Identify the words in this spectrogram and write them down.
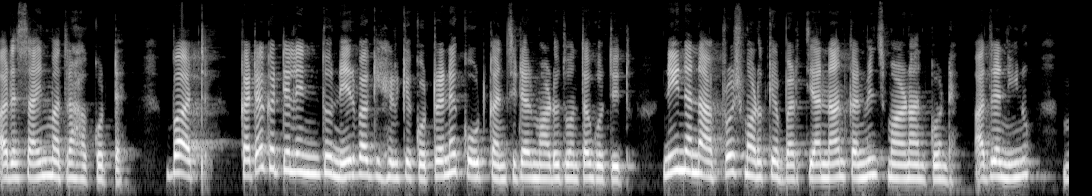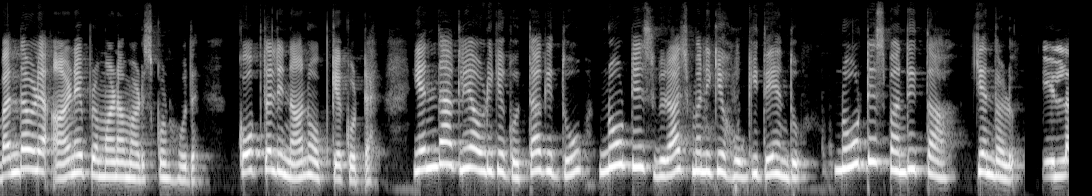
ಆದರೆ ಸೈನ್ ಮಾತ್ರ ಹಾಕ್ಕೊಟ್ಟೆ ಬಟ್ ಕಟಕಟ್ಟೆಯಲ್ಲಿ ನಿಂತು ನೇರವಾಗಿ ಹೇಳಿಕೆ ಕೊಟ್ರೇ ಕೋರ್ಟ್ ಕನ್ಸಿಡರ್ ಮಾಡೋದು ಅಂತ ಗೊತ್ತಿತ್ತು. ನೀನು ನನ್ನ ಅಪ್ರೋಚ್ ಮಾಡೋಕ್ಕೆ ಬರ್ತೀಯಾ? ನಾನು ಕನ್ವಿನ್ಸ್ ಮಾಡೋಣ ಅಂದ್ಕೊಂಡೆ ಆದರೆ ನೀನು ಬಂದವಳೆ ಆಣೆ ಪ್ರಮಾಣ ಮಾಡಿಸ್ಕೊಂಡು ಹೋದೆ. ಕೋಪದಲ್ಲಿ ನಾನು ಒಪ್ಪಿಗೆ ಕೊಟ್ಟೆ. ಎಂದಾಗಲೇ ಅವಳಿಗೆ ಗೊತ್ತಾಗಿದ್ದು, ನೋಟಿಸ್ ವಿರಾಜ್ ಮನೆಗೆ ಹೋಗಿದೆ ಎಂದು. ನೋಟಿಸ್ ಬಂದಿತ್ತಾ? ಎಂದಳು. ಇಲ್ಲ.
